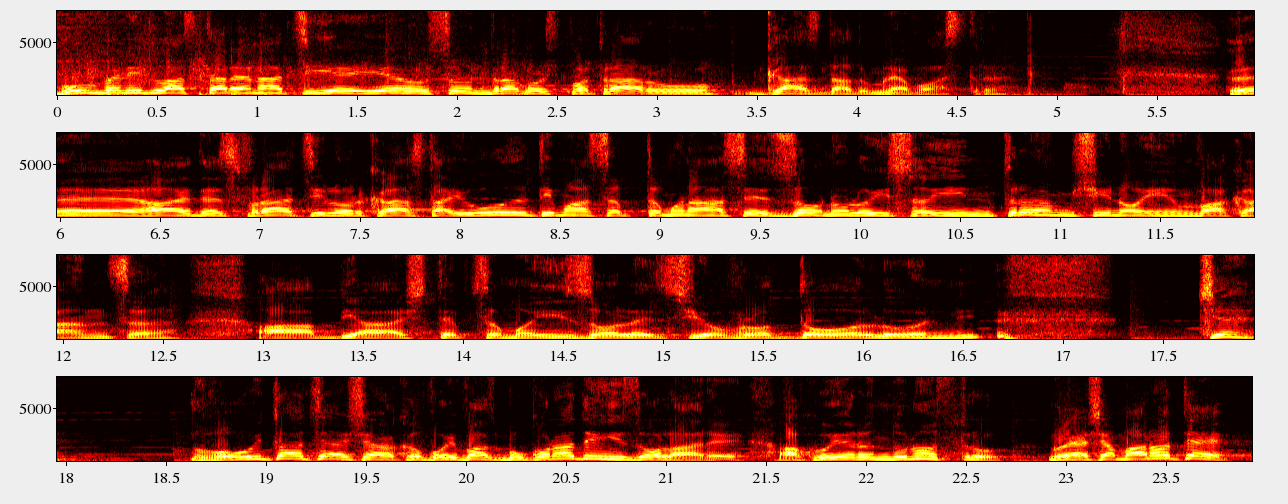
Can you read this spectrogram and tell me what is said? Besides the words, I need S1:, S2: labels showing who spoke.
S1: Bun venit la Starea Nației, eu sunt Dragoș Pătraru, gazda dumneavoastră. E, haideți fraților că asta e ultima săptămână a sezonului să intrăm și noi în vacanță. Abia aștept să mă izolez și eu vreo două luni. Ce? Nu vă uitați așa că voi v-ați bucurat de izolare. Acu e rândul nostru. Nu-i așa marote?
